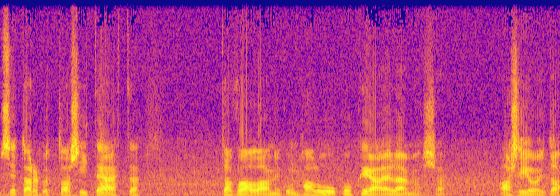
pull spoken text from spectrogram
se tarkoittaa sitä, että tavallaan niin kuin haluaa kokea elämässä asioita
